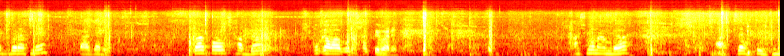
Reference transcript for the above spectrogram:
একবার আপনি পাকারে তারপর সাবধান পোকামাকড় থাকতে পারে। আসুন আমরা আস্তে আস্তে উঠি।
